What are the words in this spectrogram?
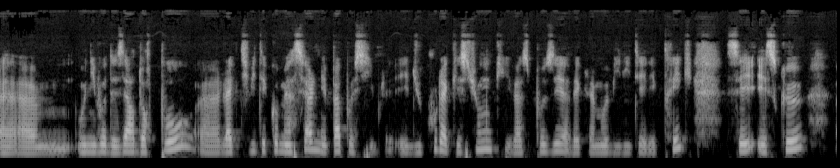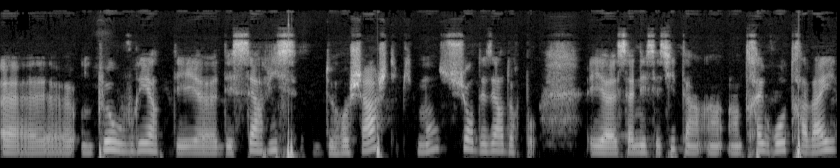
au niveau des aires de repos, l'activité commerciale n'est pas possible. Et du coup, la question qui va se poser avec la mobilité électrique, c'est est-ce que euh, on peut ouvrir euh, des, services de recharge typiquement sur des aires de repos. Et euh, ça nécessite un, très gros travail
